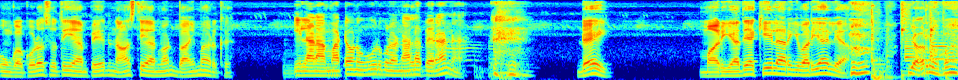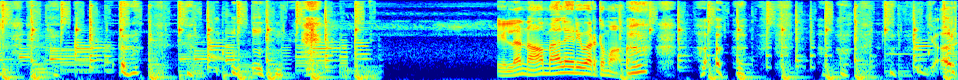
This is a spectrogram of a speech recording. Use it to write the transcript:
உங்க கூட சுத்தி என் பேர் நாஸ்தியார்மான்னு பயமா இருக்கு. இல்லை நான் மட்டும் உனக்கு ஊருக்குள்ள நல்ல பேரான டேய் மரியாதையா கீழே இறங்கி வரியா இல்லையா? யார் அவன்? இல்ல நான் மேலே ஏறி வரட்டுமா? யார்?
